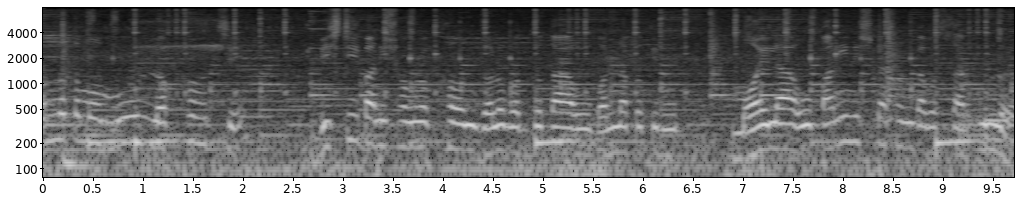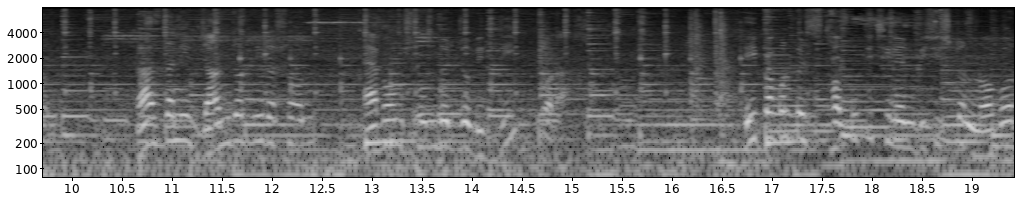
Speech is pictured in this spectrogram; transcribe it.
অন্যতম মূল লক্ষ্য হচ্ছে বৃষ্টির পানি সংরক্ষণ, জলবদ্ধতা ও বন্যা প্রতিরোধ ময়লা ও পানি নিষ্কাশন ব্যবস্থার উন্নয়ন, রাজধানীর যানজট নিরসন এবং সৌন্দর্য বৃদ্ধি করা। এই প্রকল্পের স্থপতি ছিলেন বিশিষ্ট নগর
